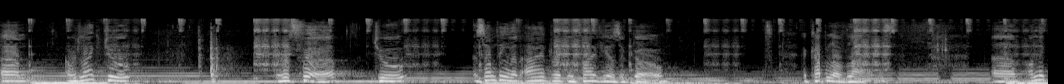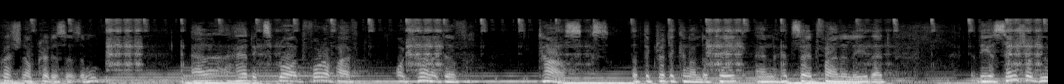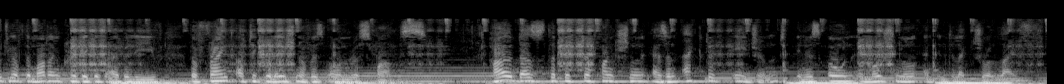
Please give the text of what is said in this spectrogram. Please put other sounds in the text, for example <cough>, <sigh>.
um, I would like to refer to something that I had written five years ago, a couple of lines, uh, on the question of criticism, and I had explored four or five alternative tasks that the critic can undertake, and had said finally that the essential duty of the modern critic is, I believe, the frank articulation of his own response. How does the picture function as an active agent in his own emotional and intellectual life?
